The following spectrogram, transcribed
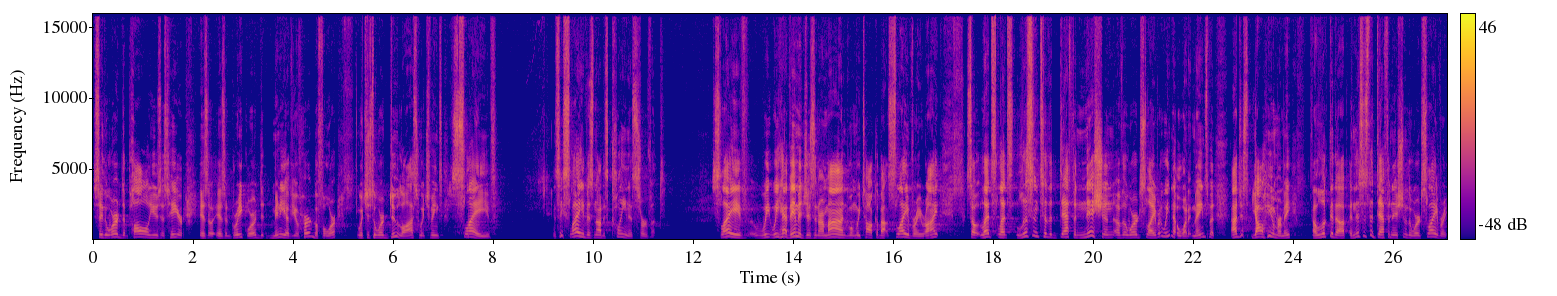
See, the word that Paul uses here is a, is a Greek word that many of you have heard before, which is the word doulos, which means slave. And see, slave is not as clean as servant. Slave, we, we have images in our mind when we talk about slavery, right? So let's, let's listen to the definition of the word slavery. We know what it means, but I just, y'all humor me. I looked it up, and this is the definition of the word slavery.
